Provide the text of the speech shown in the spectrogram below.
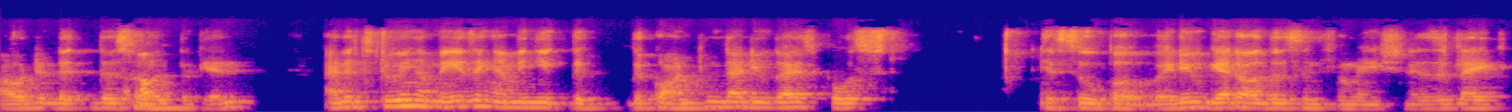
How did this all uh-huh. begin? And it's doing amazing. I mean, you, the the content that you guys post is super. Where do you get all this information? Is it like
